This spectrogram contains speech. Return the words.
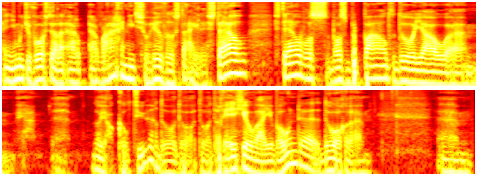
en je moet je voorstellen, er, er waren niet zo heel veel stijlen. Stijl, stijl was, was bepaald door, jouw um, ja, uh, door jouw cultuur, door, door, door de regio waar je woonde, door, um,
